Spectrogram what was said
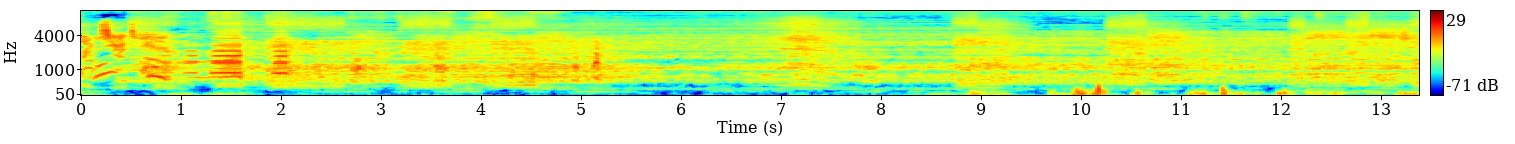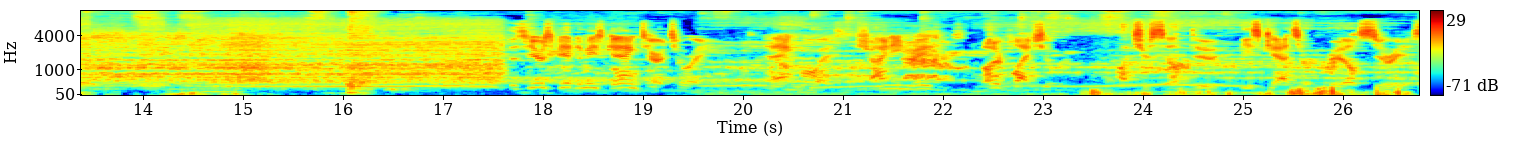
Great sense of humor. This here's Vietnamese gang territory. Dang boys, shining razors, butterfly children. Watch yourself, dude. These cats are real serious.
